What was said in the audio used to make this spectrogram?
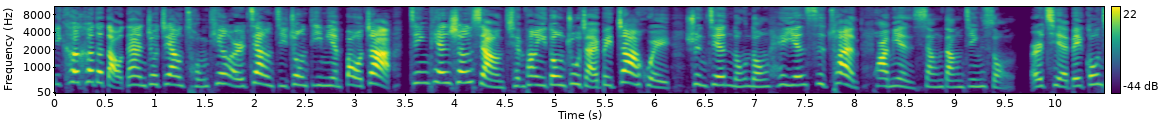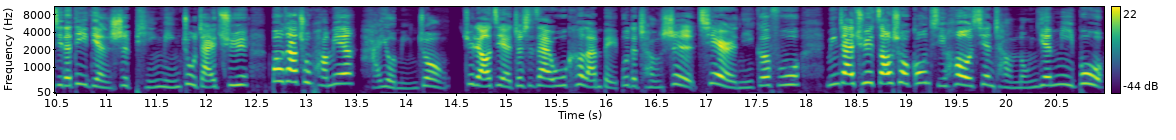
一颗颗的导弹就这样从天而降，击中地面爆炸，惊天声响，前方一栋住宅被炸毁，瞬间浓浓黑烟四窜，画面相当惊悚。而且被攻击的地点是平民住宅区，爆炸处旁边还有民众。据了解，这是在乌克兰北部的城市切尔尼戈夫，民宅区遭受攻击后，现场浓烟密布，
